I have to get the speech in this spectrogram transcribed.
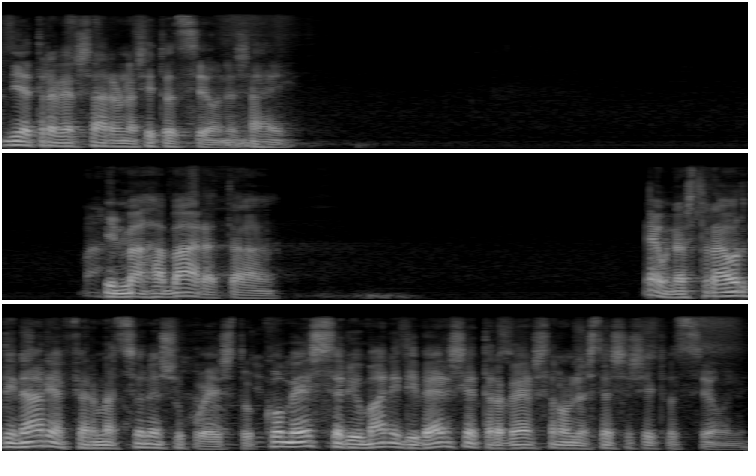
di attraversare una situazione, sai. Il Mahabharata è una straordinaria affermazione su questo, come esseri umani diversi attraversano le stesse situazioni.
